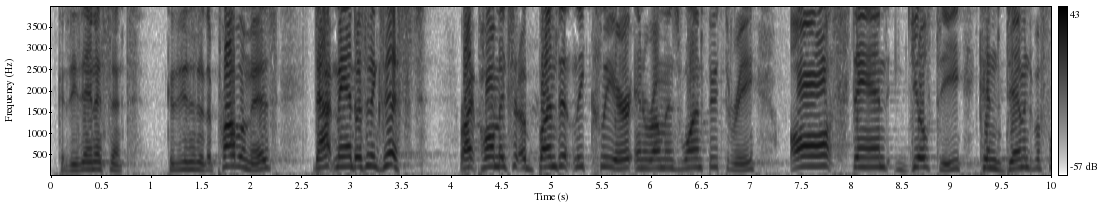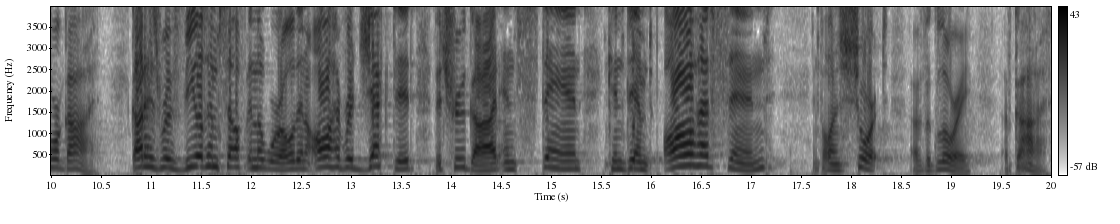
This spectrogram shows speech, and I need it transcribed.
Because he's innocent. Because he's innocent. The problem is that man doesn't exist. Right? Paul makes it abundantly clear in Romans 1 through 3 all stand guilty, condemned before God. God has revealed himself in the world, and all have rejected the true God and stand condemned. All have sinned and fallen short of the glory of God.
